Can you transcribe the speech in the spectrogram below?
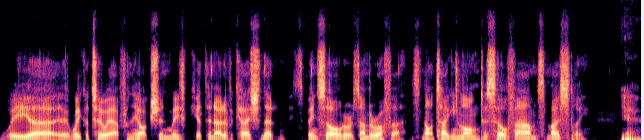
we uh, a week or two out from the auction, we get the notification that it's been sold or it's under offer. It's not taking long to sell farms mostly. Yeah.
